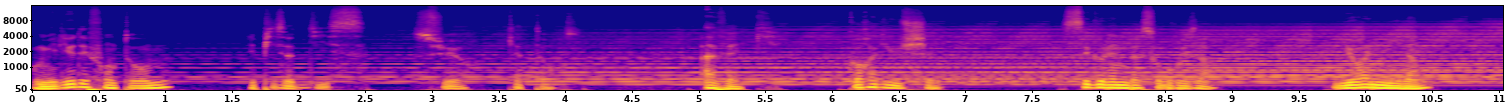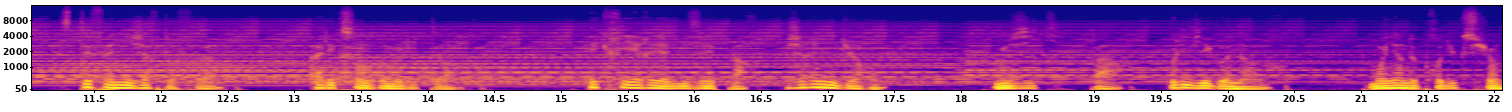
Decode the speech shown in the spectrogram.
Au milieu des fantômes, épisode 10 sur 14. Avec Coralie Huchet, Ségolène Basso-Brusa, Johan Milin, Stéphanie Gerthofer, Alexandre Molitor. Écrit et réalisé par Jérémy Durand. Musique par Olivier Gonor. Moyen de production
